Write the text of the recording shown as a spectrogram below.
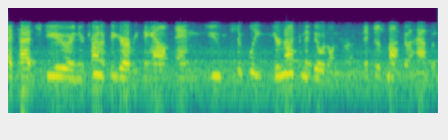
attached to you, and you're trying to figure everything out, and you simply you're not going to do it on your own. It's just not going to happen.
